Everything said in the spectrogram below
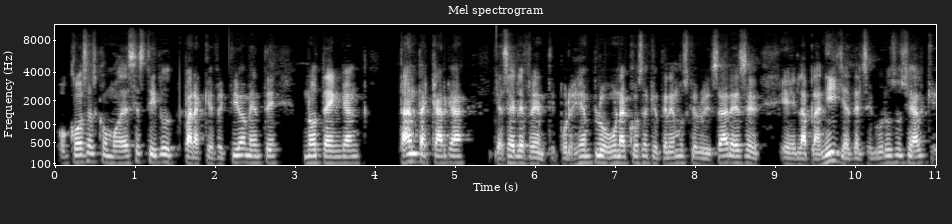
o cosas como de ese estilo para que efectivamente no tengan tanta carga que hacerle frente. Por ejemplo, una cosa que tenemos que revisar es eh, eh, la planilla del Seguro Social, que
